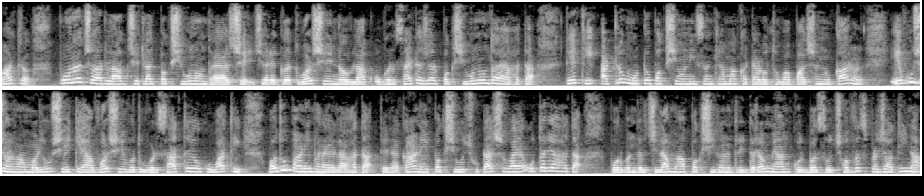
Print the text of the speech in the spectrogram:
માત્ર પોણા ચાર લાખ જેટલા જ પક્ષીઓ નોંધાયા છે. જ્યારે ગત વર્ષે નવ લાખ ઓગણસાઠ હજાર પક્ષીઓ નોંધાયા હતા. તેથી આટલો મોટો પક્ષીઓની સંખ્યામાં ઘટાડો થવા પાછળનું કારણ એવું જાણવા મળ્યું છે કે આ વર્ષે વધુ વરસાદ થયો હોવાથી વધુ પાણી ભરાયેલા હતા. તેના કારણે પક્ષીઓ છૂટાછવાયા ઉતર્યા હતા. પોરબંદર જિલ્લામાં પક્ષી ગણતરી દરમિયાન કુલ બસો છવ્વીસ પ્રજાતિના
